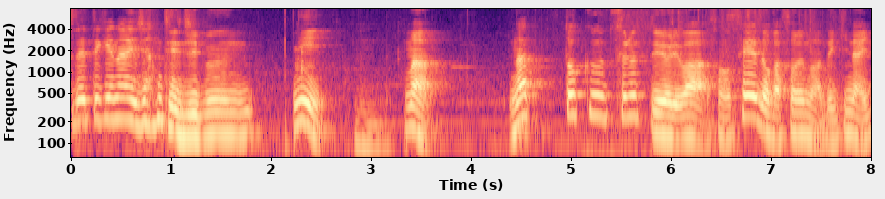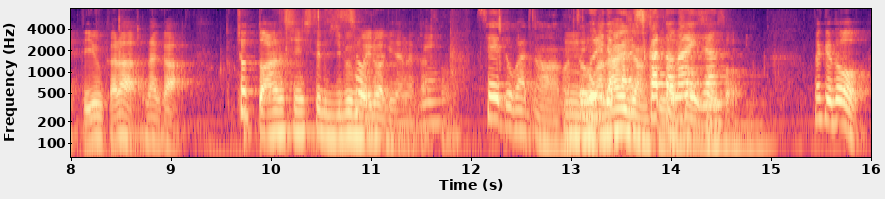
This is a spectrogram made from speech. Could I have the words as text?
連れてけないじゃんっていう自分に、まあ納得するっていうよりはその制度がそういうのはできないっていうからなんかちょっと安心してる自分もいるわけじゃないか、ね、制度が無理だから仕方ないじゃん。だけど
